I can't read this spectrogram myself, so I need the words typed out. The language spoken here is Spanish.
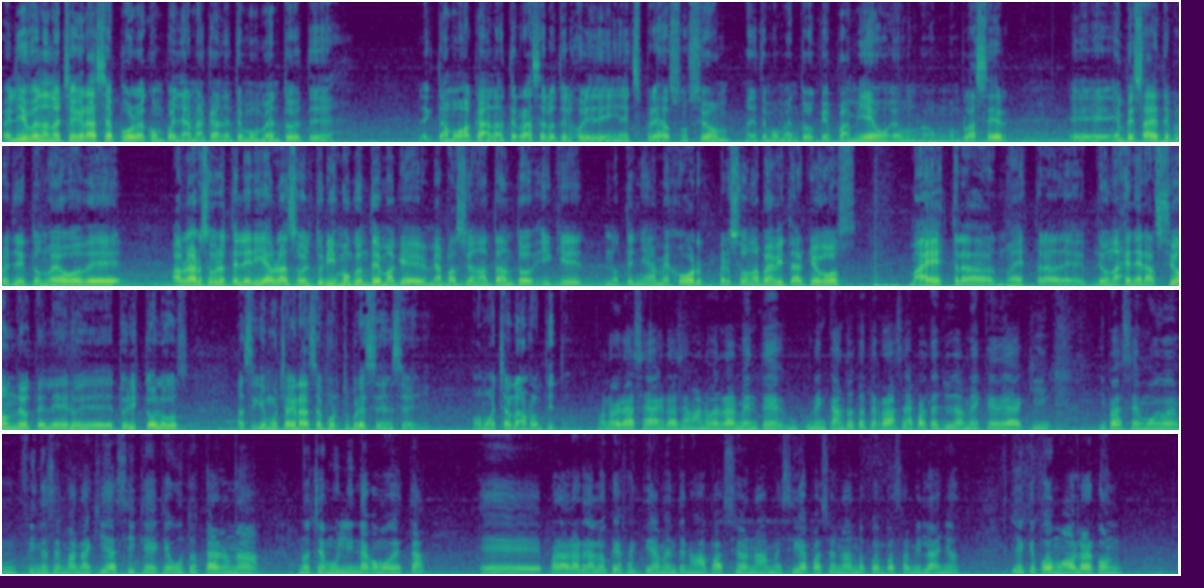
Elis, buenas noches, gracias por acompañarme acá en este momento. Este, estamos acá en la terraza del Hotel Holiday Inn Express Asunción, en este momento que para mí es un, placer eh, empezar este proyecto nuevo de hablar sobre hotelería, hablar sobre el turismo, que es un tema que me apasiona tanto y que no tenía mejor persona para invitar que vos, maestra nuestra de, de una generación de hoteleros y de turistólogos. Así que muchas gracias por tu presencia y vamos a charlar un ratito. Bueno, gracias, gracias Manuel. Realmente un encanto esta terraza y aparte yo ya me quedé aquí y pasé muy buen fin de semana aquí, así que qué gusto estar en una noche muy linda como esta. Eh, para hablar de algo que efectivamente nos apasiona, me sigue apasionando, pueden pasar mil años y de que podemos hablar con,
